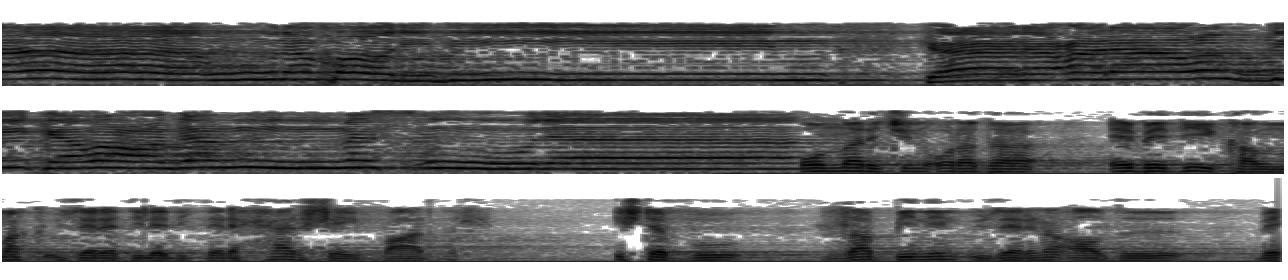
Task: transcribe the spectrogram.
يشاءون خالدين كان على ربك وعدا مسئولا Onlar için orada ebedi kalmak üzere diledikleri her şey vardır. İşte bu Rabbinin üzerine aldığı ve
